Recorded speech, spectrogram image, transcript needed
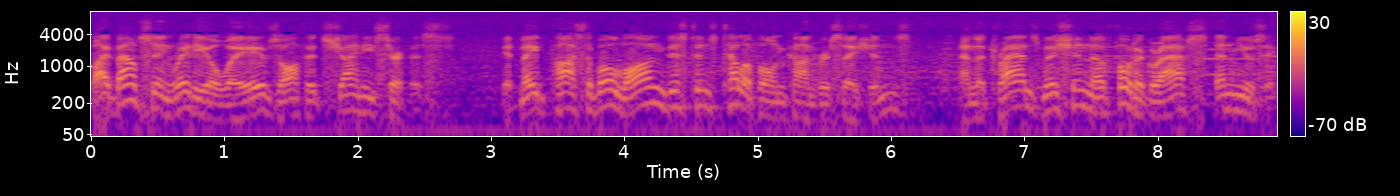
By bouncing radio waves off its shiny surface, it made possible long-distance telephone conversations and the transmission of photographs and music.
